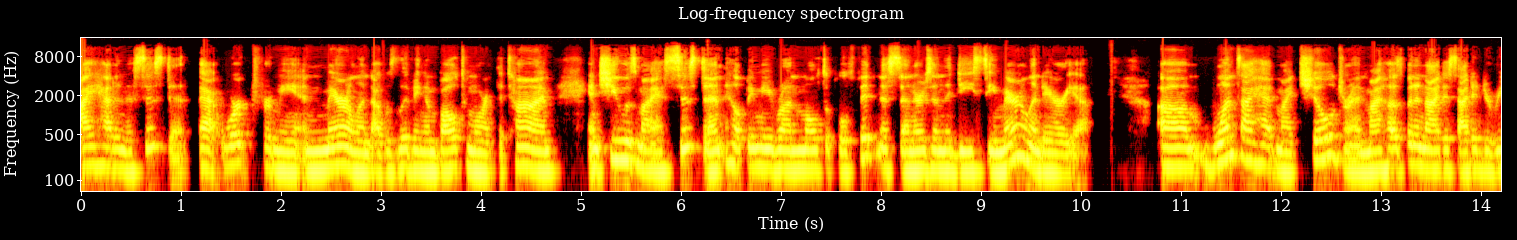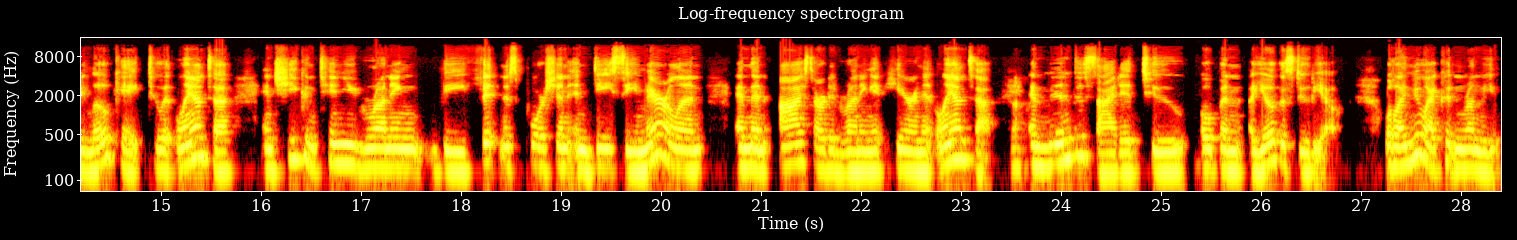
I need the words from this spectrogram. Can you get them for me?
I had an assistant that worked for me in Maryland. I was living in Baltimore at the time, and she was my assistant, helping me run multiple fitness centers in the DC, Maryland area. Um, once I had my children, my husband and I decided to relocate to Atlanta, and she continued running the fitness portion in DC, Maryland, and then I started running it here in Atlanta and then decided to open a yoga studio. Well, I knew I couldn't run the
